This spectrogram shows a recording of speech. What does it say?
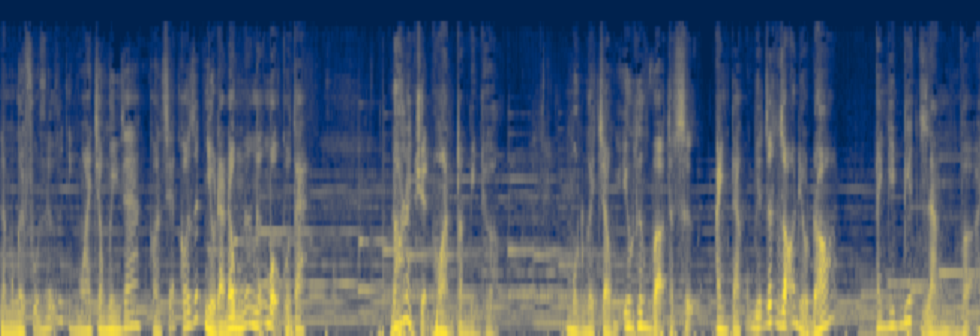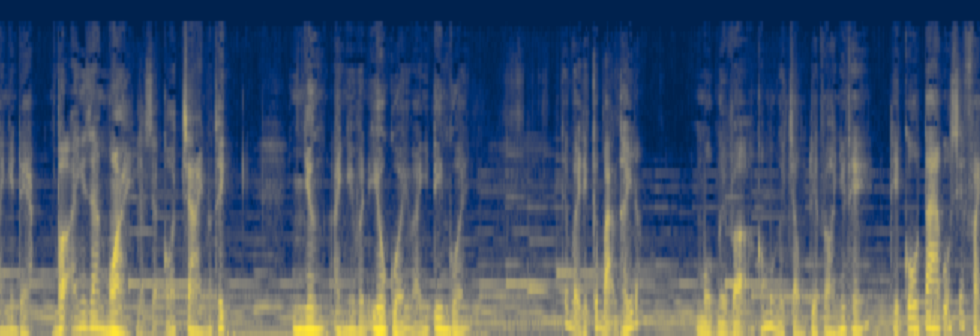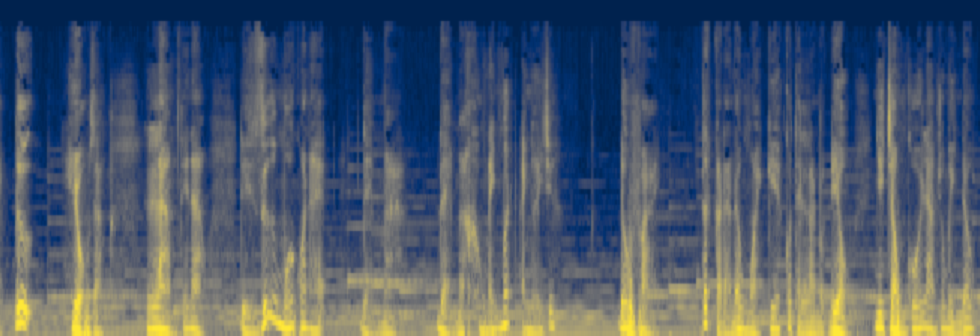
là một người phụ nữ thì ngoài chồng mình ra còn sẽ có rất nhiều đàn ông nữa ngưỡng mộ cô ta đó là chuyện hoàn toàn bình thường một người chồng yêu thương vợ thật sự, anh ta cũng biết rất rõ điều đó. Anh ấy biết rằng vợ anh ấy đẹp, vợ anh ấy ra ngoài là sẽ có trai nó thích. Nhưng anh ấy vẫn yêu cô ấy và anh ấy tin cô ấy. Thế vậy thì các bạn thấy đó, một người vợ có một người chồng tuyệt vời như thế thì cô ta cũng sẽ phải tự hiểu rằng làm thế nào để giữ mối quan hệ để mà để mà không đánh mất anh ấy chứ. Đâu phải tất cả đàn ông ngoài kia có thể làm được điều như chồng cô ấy làm cho mình đâu.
